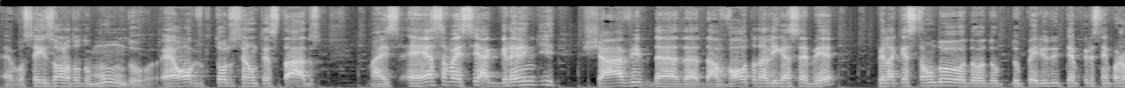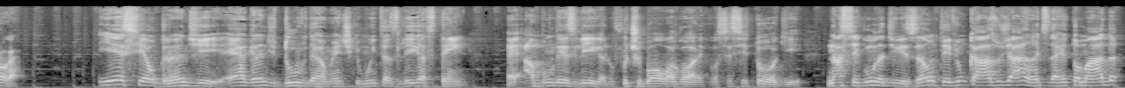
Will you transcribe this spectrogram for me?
É, você isola todo mundo? É óbvio que todos serão testados, mas essa vai ser a grande chave da, da, da volta da Liga CB pela questão do, do, do, do período de tempo que eles têm para jogar. E esse é o grande, é a grande dúvida realmente que muitas ligas têm. É, a Bundesliga, no futebol agora, que você citou, Gui, na segunda divisão teve um caso já antes da retomada,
